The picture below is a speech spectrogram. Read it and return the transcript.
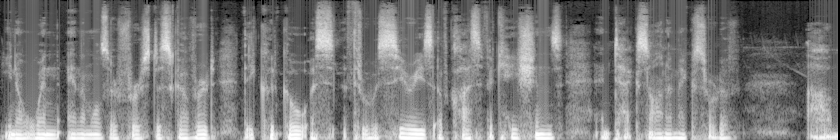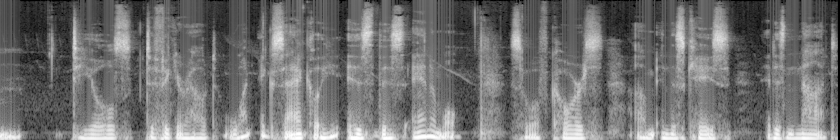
You know, when animals are first discovered, they could go a, through a series of classifications and taxonomic sort of um, deals to figure out what exactly is this animal. So, of course, um, in this case, it is not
